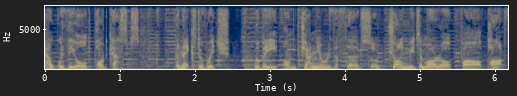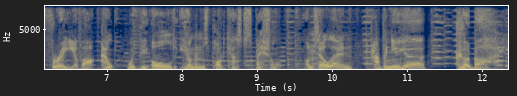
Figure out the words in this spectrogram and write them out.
Out with the Old podcasts. The next of which will be on January the 3rd. So join me tomorrow for part three of our Out with the Old Young'uns podcast special. Until then, Happy New Year. Goodbye.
